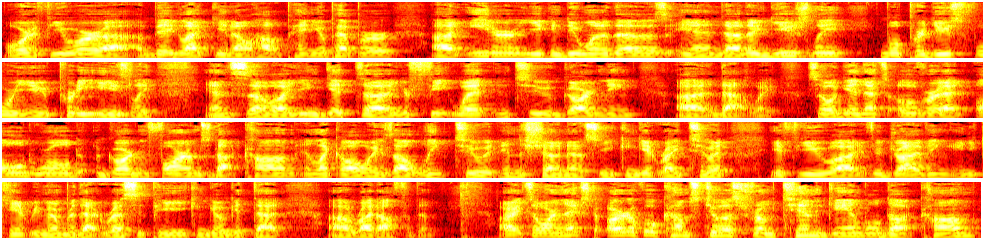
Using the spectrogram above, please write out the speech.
Or if you are a, a big like you know jalapeno pepper uh, eater, you can do one of those, and uh, they usually will produce for you pretty easily. And so uh, you can get uh, your feet wet into gardening uh, that way. So again, that's over at oldworldgardenfarms.com, and like always, I'll link to it in the show notes so you can get right to it. If you uh, if you're driving and you can't remember that recipe, you can go get that uh, right off of them. All right, so our next article comes to us from timgamble.com.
